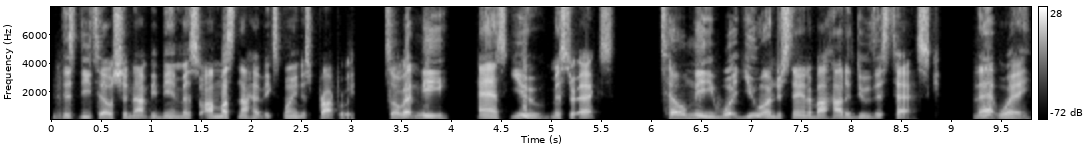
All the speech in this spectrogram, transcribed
this detail should not be being missed. So I must not have explained this properly. So let me ask you, Mr. X, tell me what you understand about how to do this task. That way,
